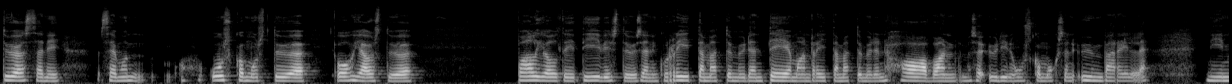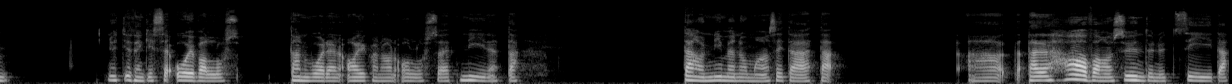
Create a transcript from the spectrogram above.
työssäni se mun uskomustyö, ohjaustyö paljolti tiivistyy sen niin kuin riittämättömyyden teeman, riittämättömyyden haavan, tämmöisen ydinuskomuksen ympärille, niin nyt jotenkin se oivallus tämän vuoden aikana on ollut se, että niin, että tämä on nimenomaan sitä, että tämä haava on syntynyt siitä,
